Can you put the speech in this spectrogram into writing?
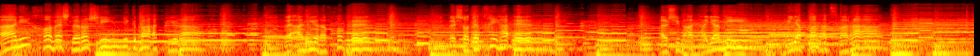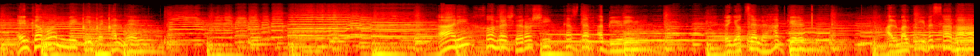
אני חובש לראשי מגבעת פירה, ואני רב חובל, ושודד חי האל, על שבעת הימים, מיפן עד ספרד, אין כמוני מיטיב לקלל. אני חובש לראשי קסדת אבירים, ויוצא להגן על מלכי ושריו,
